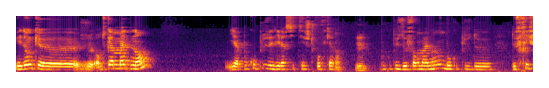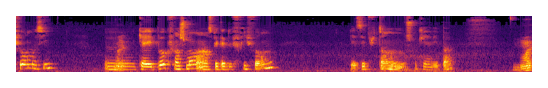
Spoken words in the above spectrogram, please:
Mais donc, euh, je- en tout cas maintenant, il y a beaucoup plus de diversité, je trouve, qu'avant. Mm. Beaucoup plus de formats longs, beaucoup plus de, de freeform aussi. Euh, Ouais. Qu'à l'époque, franchement, un spectacle de freeform, il y a 7-8 ans, je trouve qu'il n'y en avait pas. Ouais.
